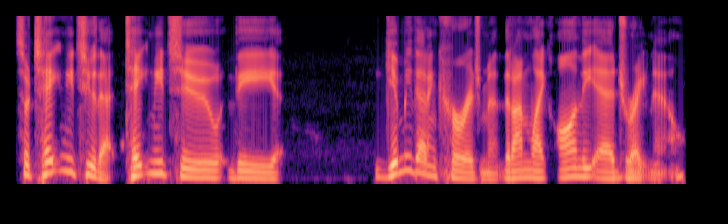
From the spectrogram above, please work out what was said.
So take me to that. Take me to the give me that encouragement that I'm like on the edge right now.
